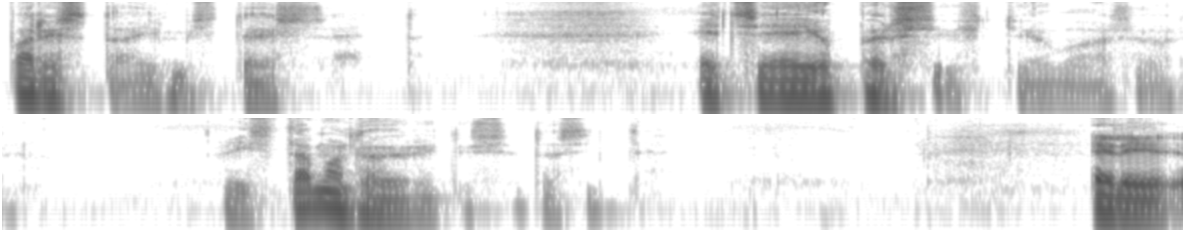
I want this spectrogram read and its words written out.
parista ihmistä töissä. Että, että se ei ole pörssiyhtiö, vaan se on listaamaton yritys, jota sitten Eli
